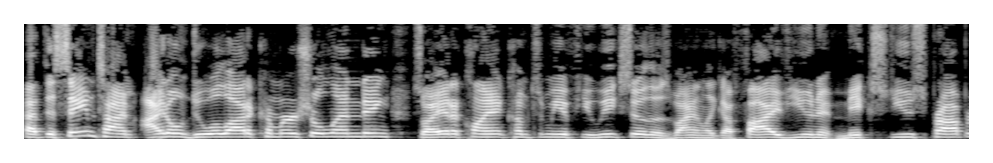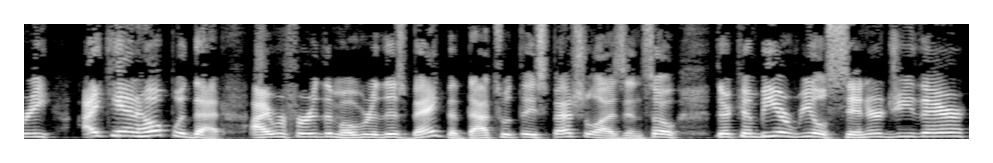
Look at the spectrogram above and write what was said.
At the same time, I don't do a lot of commercial lending. So I had a client come to me a few weeks ago that was buying like a five unit mixed use property. I can't help with that. I referred them over to this bank that that's what they specialize in. So there can be a real synergy there,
